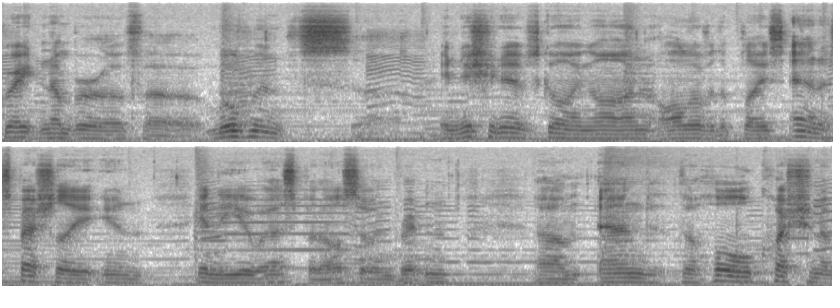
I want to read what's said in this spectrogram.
great number of uh, movements, uh, initiatives going on all over the place, and especially in, in the US, but also in Britain. Um, and the whole question of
